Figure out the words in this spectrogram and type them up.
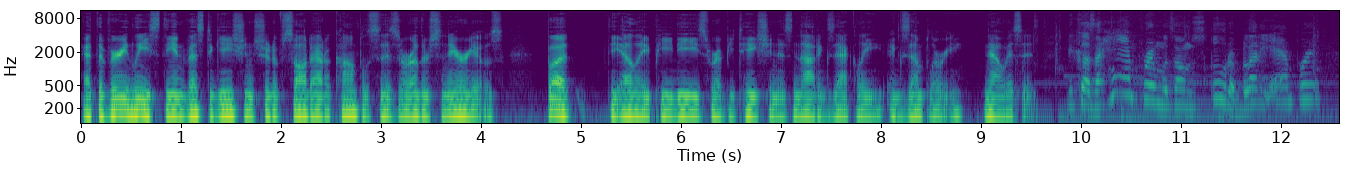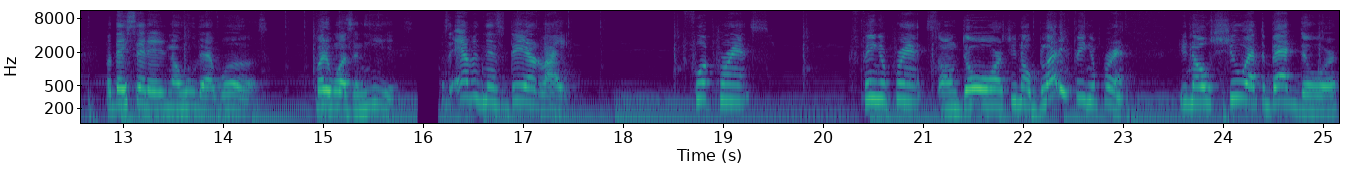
At the very least, the investigation should have sought out accomplices or other scenarios. But the LAPD's reputation is not exactly exemplary, now is it? Because a handprint was on the scooter, bloody handprint, but they said they didn't know who that was. But it wasn't his. There's evidence there like footprints, fingerprints on doors, you know, bloody fingerprints, you know, shoe at the back door,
